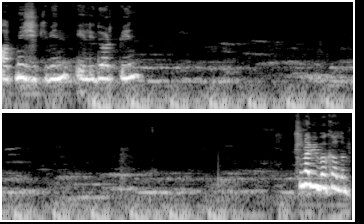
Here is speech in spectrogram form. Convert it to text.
62 bin, 54 bin. Şuna bir bakalım.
